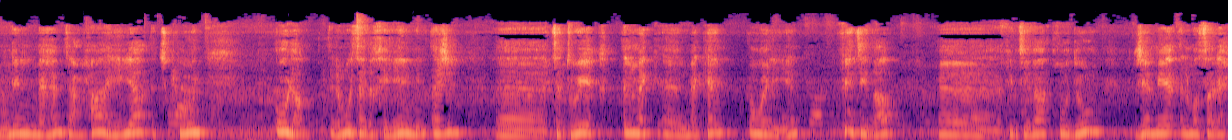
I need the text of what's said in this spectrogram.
من المهام تاعها هي تكون أولى المتدخلين من أجل آه، تتويق المك... آه، المكان اوليا في انتظار آه، في انتظار قدوم جميع المصالح.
